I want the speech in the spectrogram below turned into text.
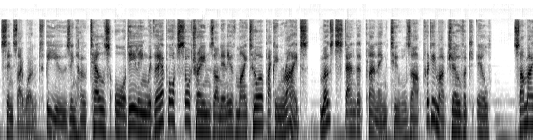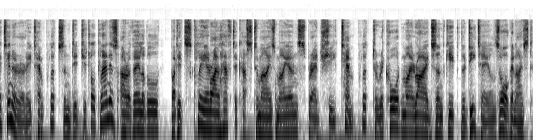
Since I won't be using hotels or dealing with airports or trains on any of my tour packing rides, most standard planning tools are pretty much overkill. Some itinerary templates and digital planners are available, but it's clear I'll have to customize my own spreadsheet template to record my rides and keep the details organized.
